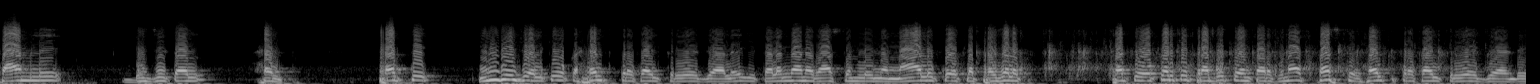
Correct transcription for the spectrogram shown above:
Family digital health. ప్రతి ఇండివిజువల్కి ఒక హెల్త్ ప్రొఫైల్ క్రియేట్ చేయాలి. ఈ తెలంగాణ రాష్ట్రంలో ఉన్న నాలుగు కోట్ల ప్రజలకు ప్రతి ఒక్కరికి ప్రభుత్వం తరఫున ఫస్ట్ హెల్త్ ప్రొఫైల్ క్రియేట్ చేయండి.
